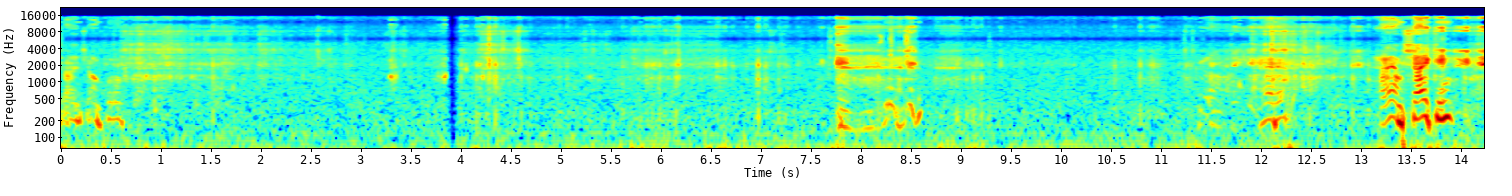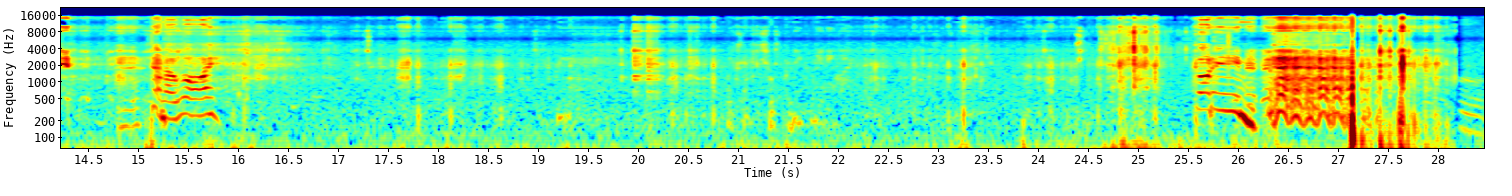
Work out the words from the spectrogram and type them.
don't jump off. Hey, I'm shaking. Don't know why. Looks like it's all pretty good anyway. Got him! Oh.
